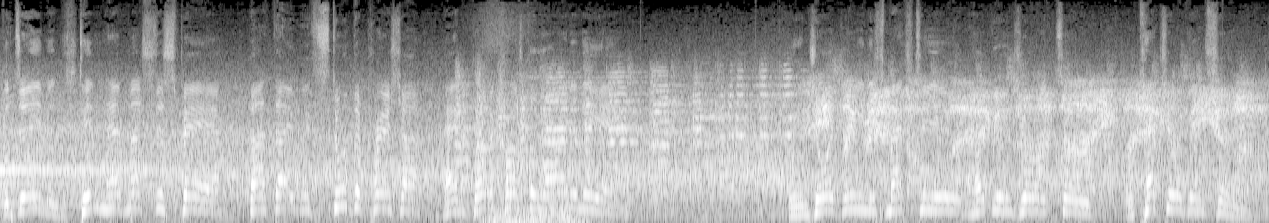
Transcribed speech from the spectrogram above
The Demons didn't have much to spare, but they withstood the pressure and got across the line in the end. We enjoyed bringing this match to you. Hope you enjoyed it too. We'll catch you again soon.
